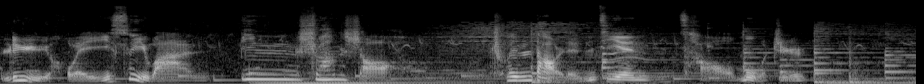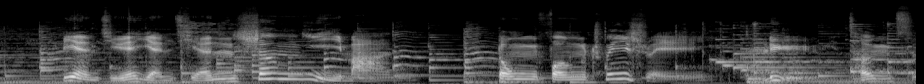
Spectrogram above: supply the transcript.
绿回岁晚冰霜少，春到人间草木知。便觉眼前生意满，东风吹水绿参差。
